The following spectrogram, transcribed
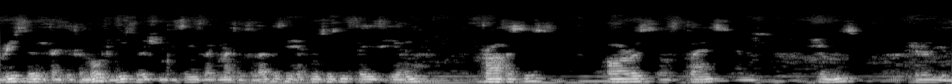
research, in fact they promote research into things like mental telepathy, hypnotism, faith healing, prophecies, auras of plants and humans, clearly in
